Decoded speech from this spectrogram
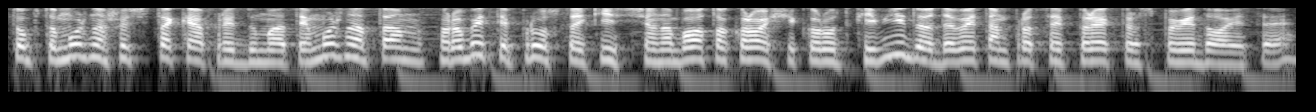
Тобто можна щось таке придумати, можна там робити просто якісь набагато кращі короткі відео, де ви там про цей проект розповідаєте.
